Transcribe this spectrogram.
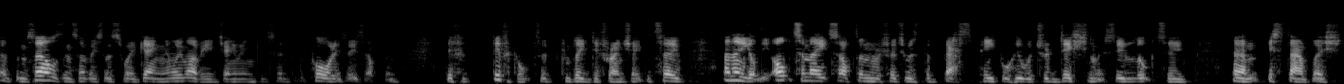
of themselves, and so they sort of swayed gang. And we might be genuinely concerned for the poor. It's, it's often diff difficult to completely differentiate the two. And then you got the optimates, often referred to as the best people who were traditionalists who looked to um, establish,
